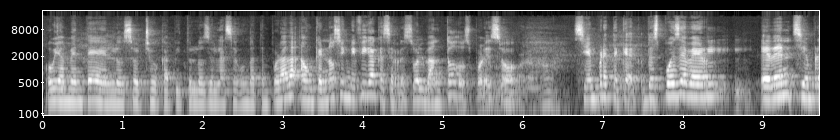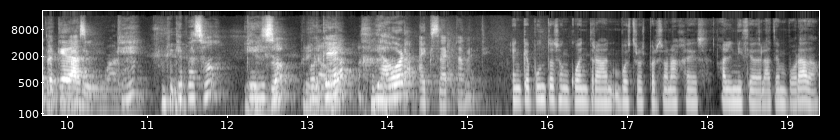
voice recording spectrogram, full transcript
obviamente en los ocho capítulos de la segunda temporada, aunque no significa que se resuelvan todos, por eso no, siempre te queda, después de ver Eden siempre te, te quedas, ¿qué? ¿Qué pasó? ¿Qué hizo? ¿Por ¿Y qué? Ahora? ¿Y ahora? Exactamente. ¿En qué punto se encuentran vuestros personajes al inicio de la temporada?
